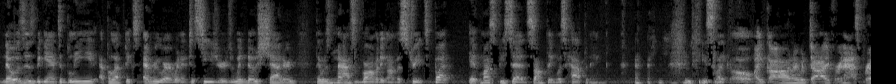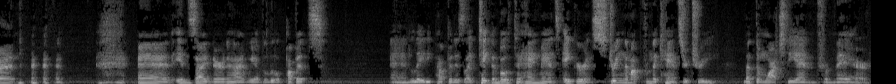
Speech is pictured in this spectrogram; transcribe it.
Noses began to bleed, epileptics everywhere went into seizures, windows shattered, there was mass vomiting on the streets, but it must be said something was happening. He's like, oh my god, I would die for an aspirin. and inside Nurnheim, we have the little puppets. And Lady Puppet is like, take them both to Hangman's Acre and string them up from the cancer tree. Let them watch the end from there.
